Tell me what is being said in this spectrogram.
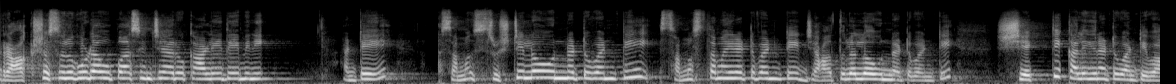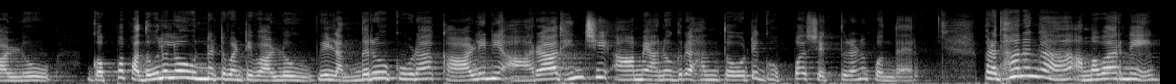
రాక్షసులు కూడా ఉపాసించారు కాళీదేవిని. అంటే సమ సృష్టిలో ఉన్నటువంటి సమస్తమైనటువంటి జాతులలో ఉన్నటువంటి శక్తి కలిగినటువంటి వాళ్ళు గొప్ప పదవులలో ఉన్నటువంటి వాళ్ళు వీళ్ళందరూ కూడా కాళిని ఆరాధించి ఆమె అనుగ్రహంతో గొప్ప శక్తులను పొందారు. ప్రధానంగా అమ్మవారిని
